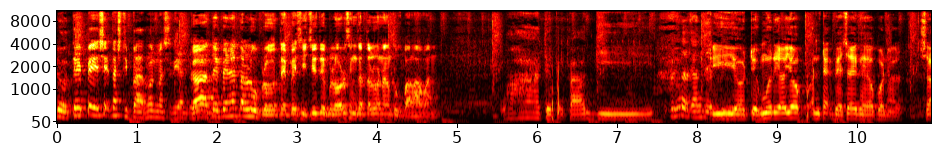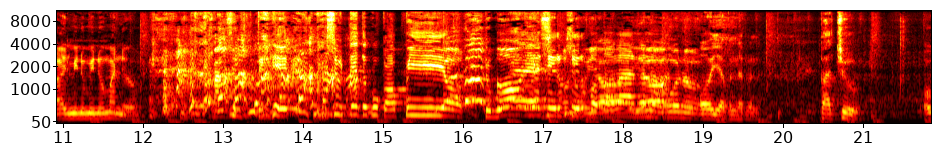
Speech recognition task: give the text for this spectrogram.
Loh, TP sik tas dibangun Mas Rian. Gak TP-nya telu, Bro. TP siji, TP loro sing ketelu nang Tugu Pahlawan. Wah, TP pagi. Bener kan Dep? Iya, dek muri yo entek biasa kayak apa nal. Selain minum-minuman yo. maksudnya, maksudnya tuku kopi yo. Tuku Oh iya sirup-sirup botolan ngono. Oh iya bener bener. Baju. Oh,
